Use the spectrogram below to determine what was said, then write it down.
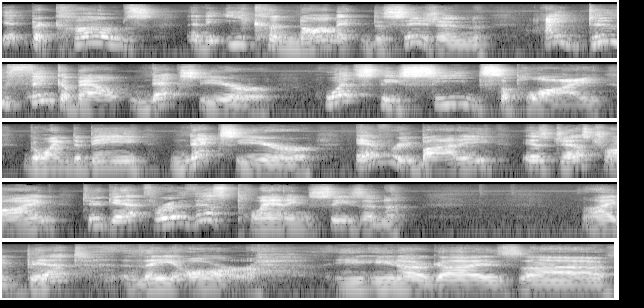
it becomes an economic decision. I do think about next year. What's the seed supply going to be next year? Everybody is just trying to get through this planting season. I bet they are. You, know, guys, uh,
